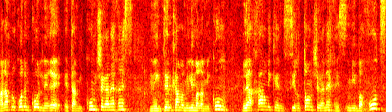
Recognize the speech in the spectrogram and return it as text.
אנחנו קודם כל נראה את המיקום של הנכס, ניתן כמה מילים על המיקום, לאחר מכן סרטון של הנכס מבחוץ,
